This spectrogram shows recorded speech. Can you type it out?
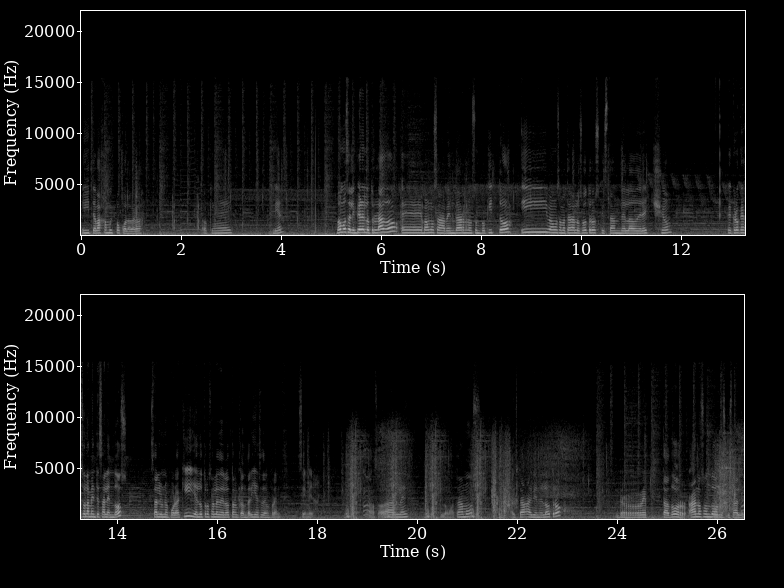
Y te baja muy poco, la verdad. Ok. Bien. Vamos a limpiar el otro lado. Eh, vamos a vendarnos un poquito. Y vamos a matar a los otros que están del lado derecho. Que creo que solamente salen dos. Sale uno por aquí y el otro sale de la otra alcantarilla ese de enfrente. Sí, mira. Vamos a darle. Lo matamos. Ahí está, ahí viene el otro. Reptador. Ah, no son dos los que salen.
